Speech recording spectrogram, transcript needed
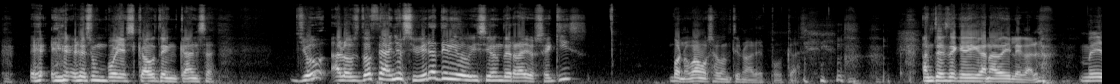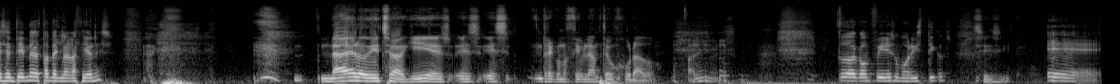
Eres un Boy Scout en Kansas. Yo, a los 12 años, si hubiera tenido visión de rayos X... Bueno, vamos a continuar el podcast. Antes de que diga nada ilegal. ¿Me desentiendo de estas declaraciones? Nada de lo dicho aquí es, es, es reconocible ante un jurado. ¿vale? Todo con fines humorísticos. Sí, sí. Eh...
